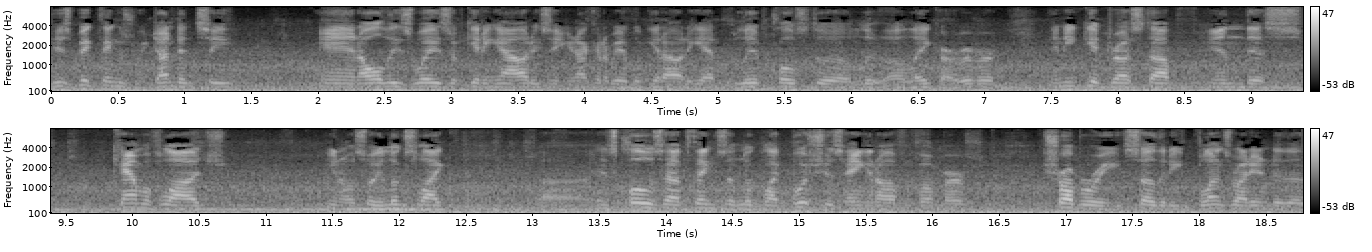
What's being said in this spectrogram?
his big thing was redundancy and all these ways of getting out. He said you're not going to be able to get out. He had to live close to a, lake or a river and he'd get dressed up in this camouflage you know so he looks like his clothes have things that look like bushes hanging off of them or shrubbery so that he blends right into the,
